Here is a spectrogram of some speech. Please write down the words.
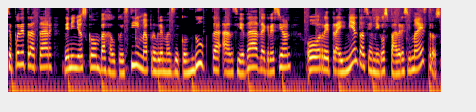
se puede tratar de niños con baja autoestima, problemas de conducta, ansiedad, agresión o retraimiento hacia amigos, padres y maestros.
